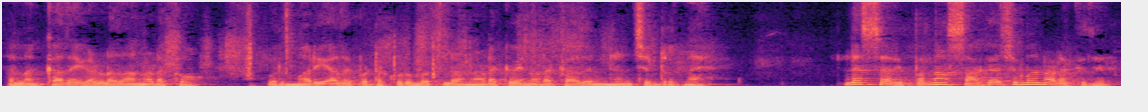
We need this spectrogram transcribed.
இதெல்லாம் கதைகளில் தான் நடக்கும். ஒரு மரியாதைப்பட்ட குடும்பத்தில் நடக்கவே நடக்காதுன்னு நினச்சிட்டு இருந்தேன். இல்லை சார் இப்போல்லாம் சகஜமாக நடக்குது.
